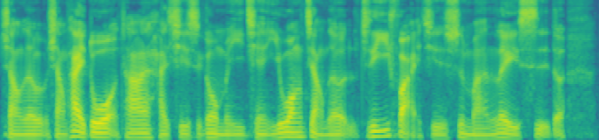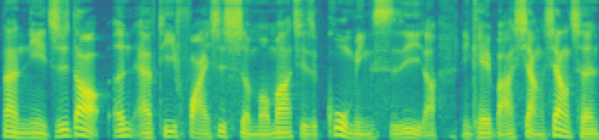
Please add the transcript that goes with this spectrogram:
想着 想太多，它还其实跟我们以前以往讲的 DeFi 其实是蛮类似的。那你知道 NFT Fi 是什么吗？其实顾名思义啦，你可以把它想象成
